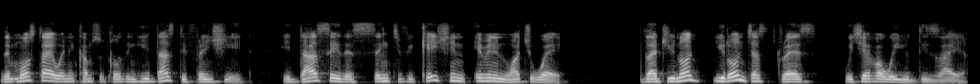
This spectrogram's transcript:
the Most High, when it comes to clothing, He does differentiate. He does say there's sanctification even in what you wear. That you not you don't just dress whichever way you desire.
